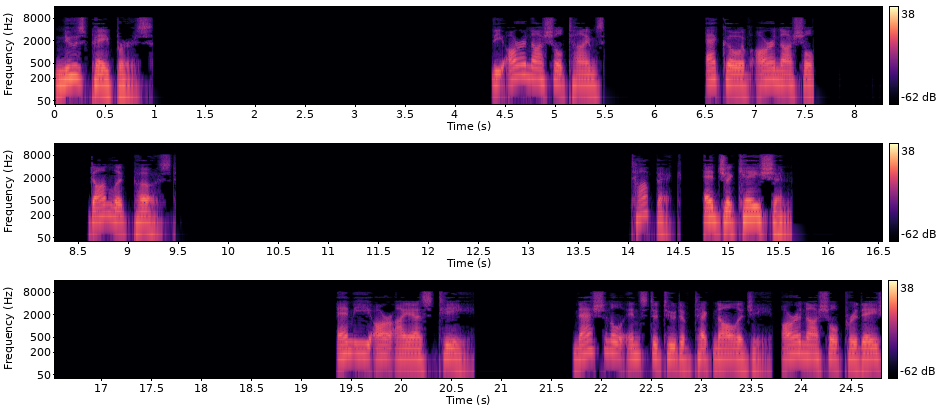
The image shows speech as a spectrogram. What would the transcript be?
Newspapers. The Arunachal Times. Echo of Arunachal. Dawnlit Post. Education NERIST National Institute of Technology, Arunachal Pradesh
